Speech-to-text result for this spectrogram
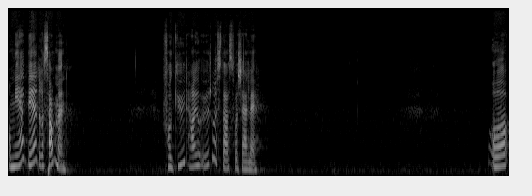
Og vi er bedre sammen. For Gud har jo utrusta oss forskjellig. Og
